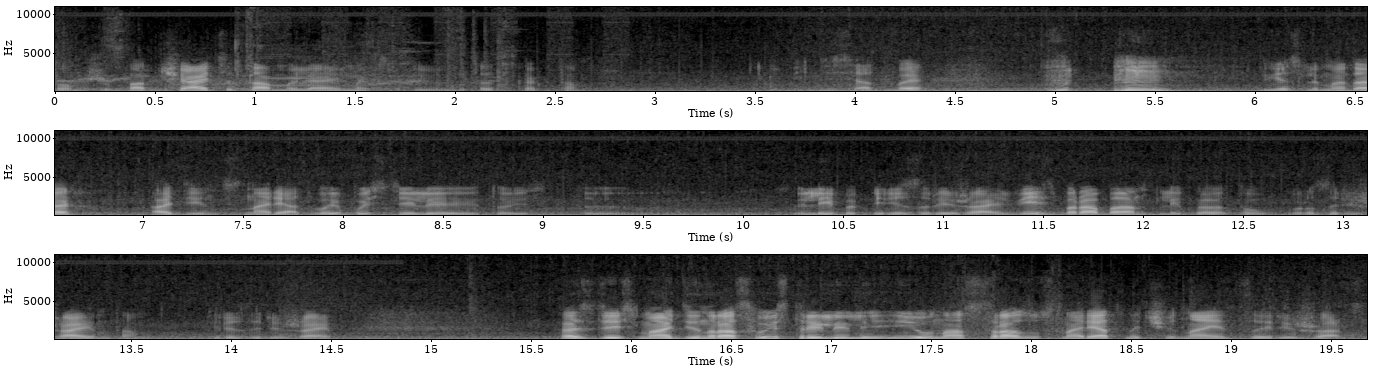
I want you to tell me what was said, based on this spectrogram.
том же батчате там или IMX, вот это как там, 50B. если мы, да, один снаряд выпустили, то есть э, либо перезаряжаем весь барабан, либо, ну, разряжаем там, перезаряжаем. А здесь мы один раз выстрелили, и у нас сразу снаряд начинает заряжаться.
